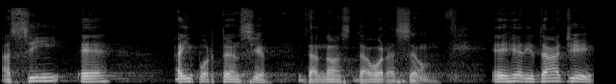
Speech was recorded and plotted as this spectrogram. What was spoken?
Assim é a importância da, nossa, da oração. Em realidade,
